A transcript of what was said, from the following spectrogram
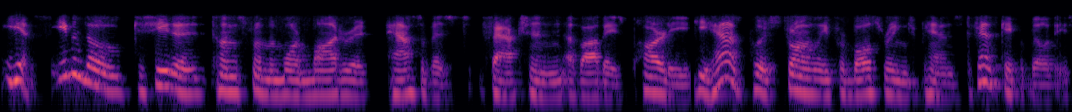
Yes, even though Kishida comes from a more moderate pacifist faction of Abe's party, he has pushed strongly for bolstering Japan's defense capabilities.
